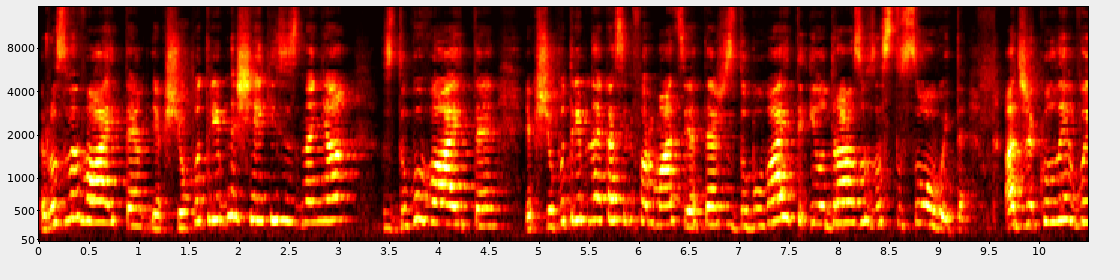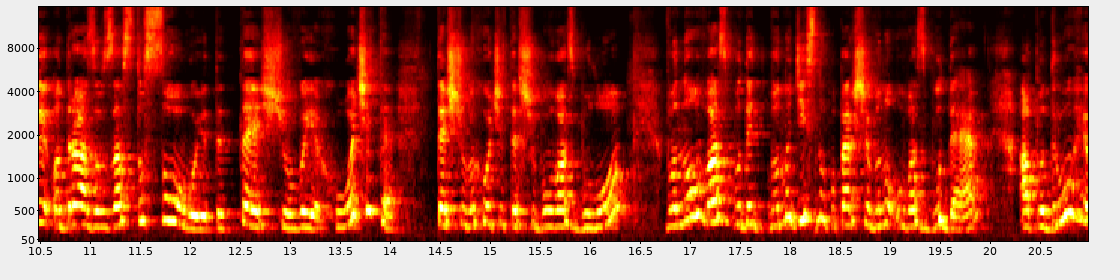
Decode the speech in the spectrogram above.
розвивайте. Якщо потрібні ще якісь знання, здобувайте. Якщо потрібна якась інформація, теж здобувайте і одразу застосовуйте. Адже коли ви одразу застосовуєте те, що ви хочете, те, що ви хочете, щоб у вас було, воно у вас буде, воно дійсно, по-перше, воно у вас буде. А по-друге,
